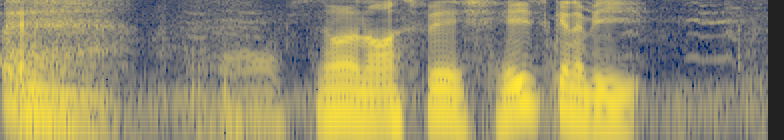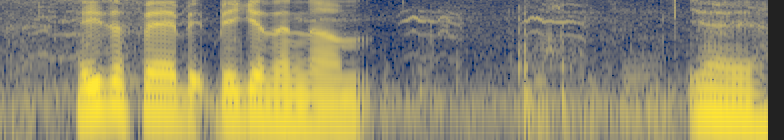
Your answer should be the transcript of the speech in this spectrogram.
Just. Not a nice fish. He's gonna be. He's a fair bit bigger than um. Yeah, yeah.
